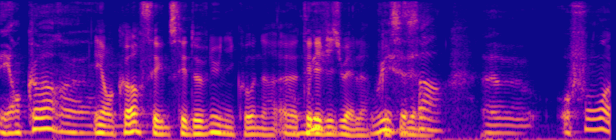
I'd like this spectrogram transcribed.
Et encore. Et encore c'est devenu une icône Oui. télévisuelle. Oui, c'est ça. Au fond,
